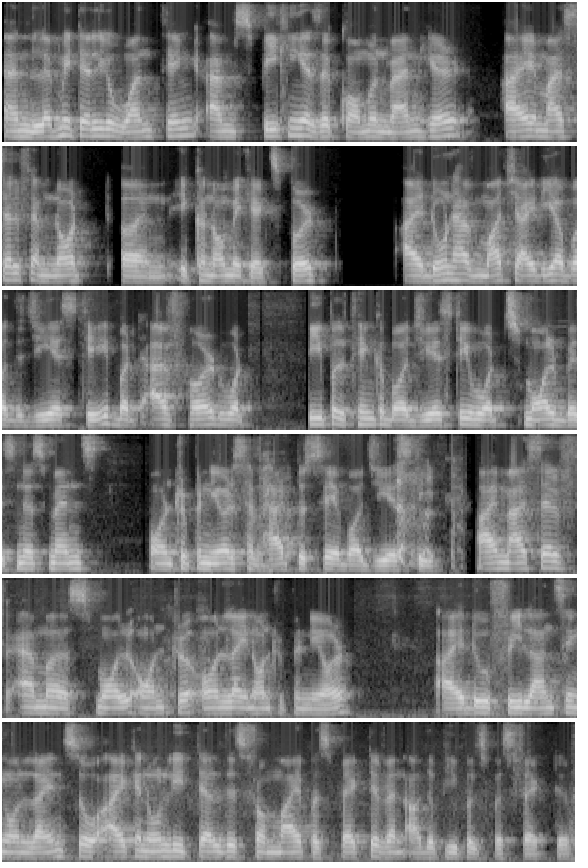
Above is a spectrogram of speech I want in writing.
And let me tell you one thing, I'm speaking as a common man here. I myself am not an economic expert. I don't have much idea about the GST, but I've heard what people think about GST, what small businessmen, entrepreneurs have had to say about GST. I myself am a small entre- online entrepreneur. I do freelancing online, so I can only tell this from my perspective and other people's perspective.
